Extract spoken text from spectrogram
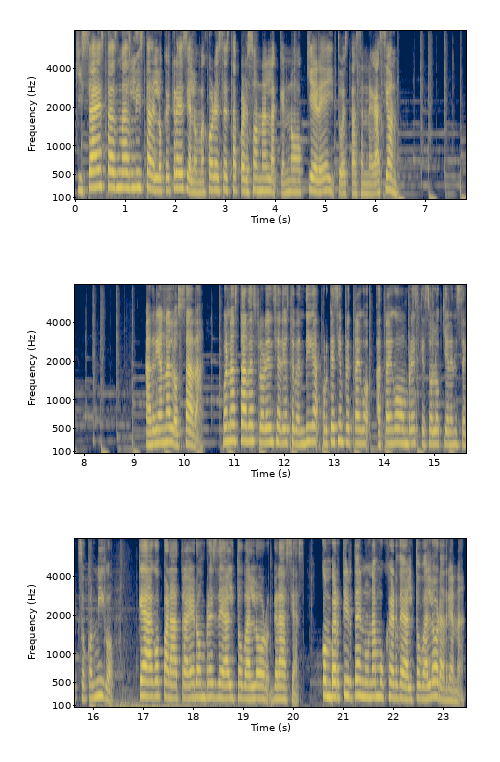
quizá estás más lista de lo que crees y a lo mejor es esta persona la que no quiere y tú estás en negación. Adriana Lozada. Buenas tardes, Florencia, Dios te bendiga. ¿Por qué siempre traigo, atraigo hombres que solo quieren sexo conmigo? ¿Qué hago para atraer hombres de alto valor? Gracias. Convertirte en una mujer de alto valor, Adriana.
